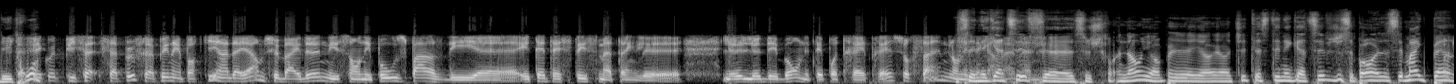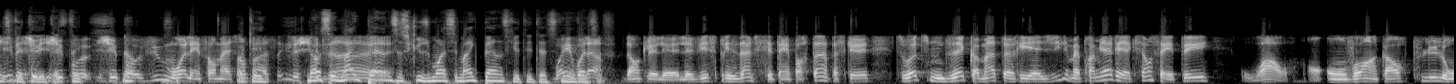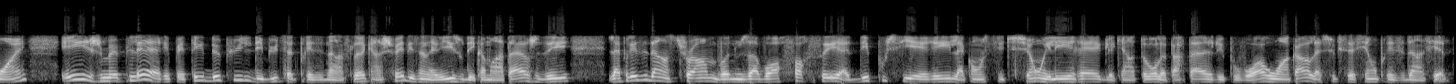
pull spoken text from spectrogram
Les trois. Écoute, puis ça, ça peut frapper n'importe qui. Hein. D'ailleurs, M. Biden et son épouse passent des euh, étaient testés ce matin. Le, le, le débat, on n'était pas très près sur scène. C'est négatif. Euh, non, ils ont, ils ont, ils testé négatif? Je sais pas. C'est Mike Pence qui a été testé. J'ai pas, pas vu moi l'information passer. non, c'est Mike Pence. Excuse-moi, c'est Mike Pence qui a été testé. Oui, voilà. Donc le, le vice-président, c'est important parce que tu vois, tu me disais comment tu as réagi. Ma première réaction, ça a été wow, on, va encore plus loin. Et je me plais à répéter depuis le début de cette présidence-là, quand je fais des analyses ou des commentaires, je dis la présidence Trump va nous avoir forcé à dépoussiérer la Constitution et les règles qui entourent le partage des pouvoirs ou encore la succession présidentielle.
